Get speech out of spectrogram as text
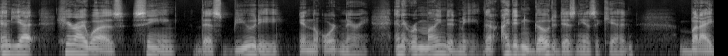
And yet, here I was seeing this beauty in the ordinary. And it reminded me that I didn't go to Disney as a kid, but I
